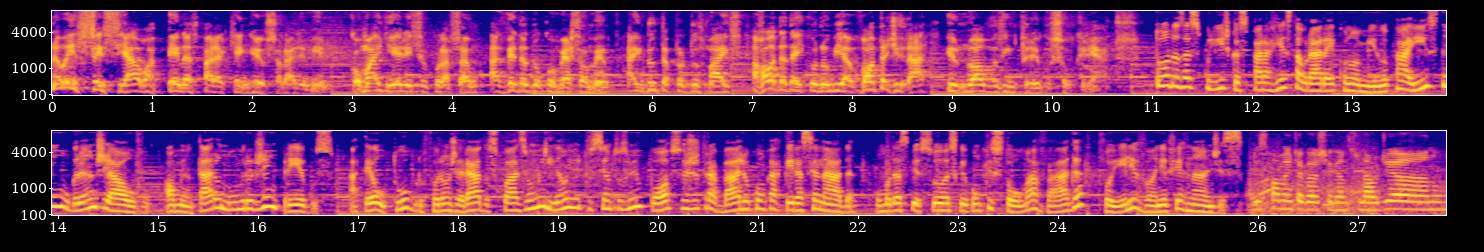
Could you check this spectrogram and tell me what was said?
não é essencial apenas para quem ganha o salário mínimo. Com mais dinheiro em circulação, as vendas do comércio aumentam, a indústria produz mais, a roda da economia volta a girar e novos empregos são criados. Todas as políticas para restaurar a economia no país têm um grande alvo: aumentar o número de empregos. Até outubro foram gerados quase 1 milhão e 800 mil postos de trabalho com carteira assinada. Uma das pessoas que conquistou uma vaga foi Elivânia Fernandes. Principalmente agora chegando no final de ano,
